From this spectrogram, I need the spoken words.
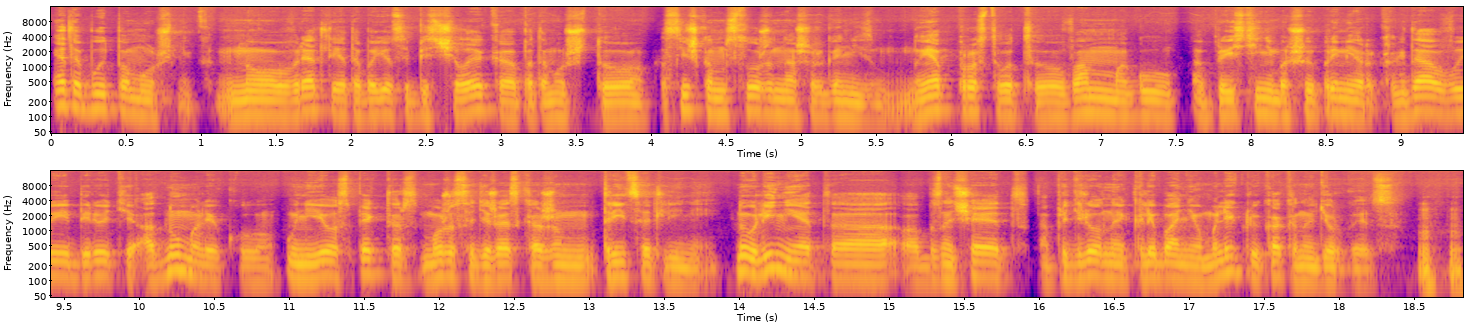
это будет помощник. Но вряд ли это обойдется без человека, потому что слишком сложен наш организм. Но я просто вот вам могу привести небольшой пример. Когда вы берете одну молекулу, у нее спектр может содержать, скажем, 30 линий. Ну, линия это обозначает определенное колебание в молекуле, как она дергается. Uh-huh.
